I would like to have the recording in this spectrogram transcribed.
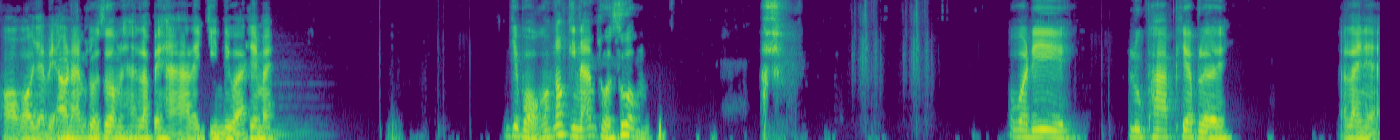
พอพออย่าไปเอาน้ำโถส้วมนะฮะ เราไปหาอะไรกินดีกว่าใช่ไหมจะบอกว่าต้องกินน้ำโถส้วมสวัสดี รูปภาพเพียบเลย อะไรเนี่ย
